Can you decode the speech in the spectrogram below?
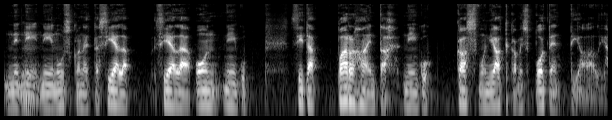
niin, mm. niin, niin uskon, että siellä, siellä on niin kuin sitä parhainta niin kuin kasvun jatkamispotentiaalia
